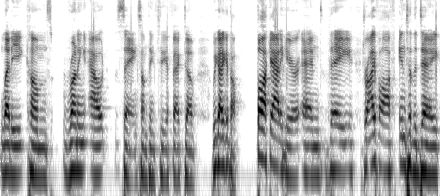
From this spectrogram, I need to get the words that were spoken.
Letty comes running out, saying something to the effect of, "We got to get the fuck out of here!" And they drive off into the day,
